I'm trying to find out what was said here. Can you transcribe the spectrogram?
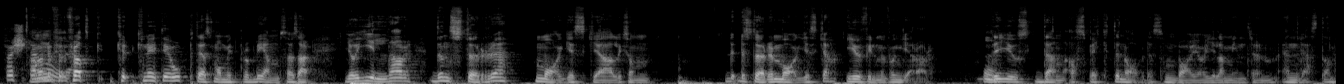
Första Ja, för, för att knyta ihop det som var mitt problem så är det så här. Jag gillar den större magiska, liksom. Det, större magiska i hur filmen fungerar. Det är just den aspekten av det som bara jag gillar mindre än, än resten.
